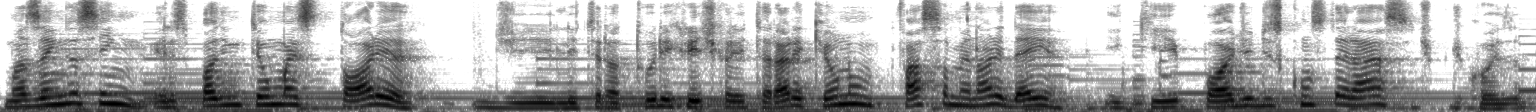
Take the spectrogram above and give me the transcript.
Mas ainda assim, eles podem ter uma história de literatura e crítica literária que eu não faço a menor ideia e que pode desconsiderar esse tipo de coisa.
